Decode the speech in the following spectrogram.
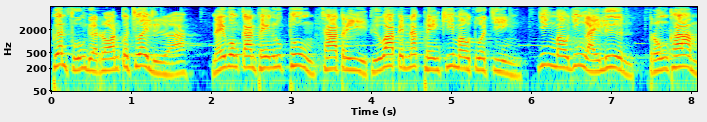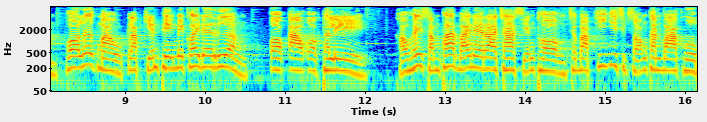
เพื่อนฝูงเดือดร้อนก็ช่วยเหลือ ในวงการเพลงลูกทุ่ง ชาตรีถือว่าเป็นนักเพลงขี้เมาตัวจริง ยิ่งเมายิ่งไหลลื่น ตรงข้าม พอเลิกเมากลับเขียนเพลงไม่ค่อยได้เรื่อง ออกอ่าวออกทะเล เขาให้สัมภาษณ์ไว้ในราชาเสียงทอง ฉบับที่ 22 ธันวาคม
